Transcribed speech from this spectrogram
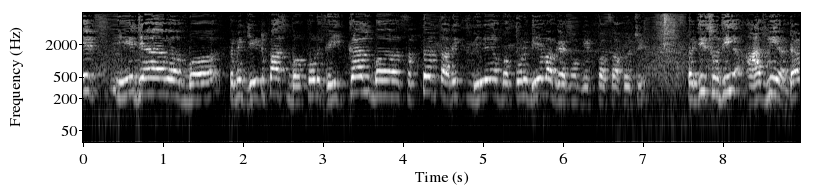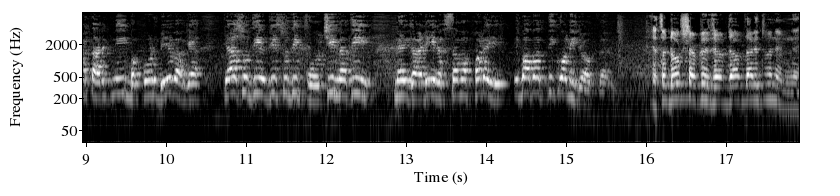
એ એ જ્યાં તમે ગેટ પાસ બપોર ગઈકાલ સત્તર તારીખ બે બપોર બે વાગ્યાનો ગેટ પાસ આપ્યો છે. હજી સુધી આજની અઢાર તારીખની બપોર બે વાગ્યા ત્યાં સુધી હજી સુધી પહોંચી નથી ને ગાડી રસ્તામાં ફરે એ બાબતની કોની જવાબદારી? એ તો ડોર સાહેબ જવાબદારી જ ને એમને.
